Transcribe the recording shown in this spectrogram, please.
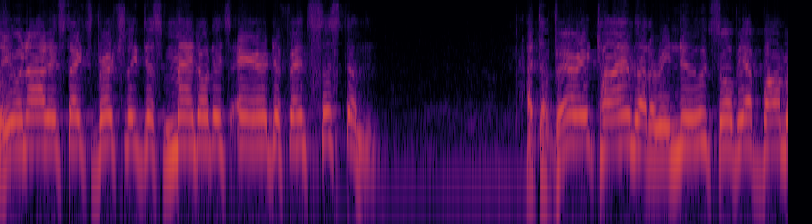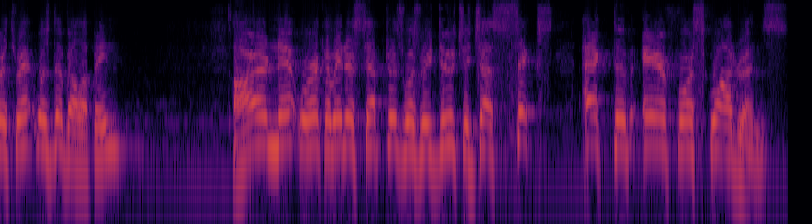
the United States virtually dismantled its air defense system. At the very time that a renewed Soviet bomber threat was developing, our network of interceptors was reduced to just six active Air Force squadrons,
